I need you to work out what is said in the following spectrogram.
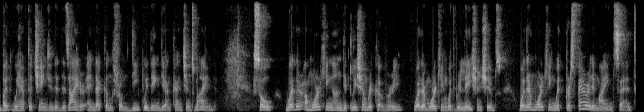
But we have to change the desire, and that comes from deep within the unconscious mind. So whether I'm working on depletion recovery, whether I'm working with relationships, whether I'm working with prosperity mindset,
